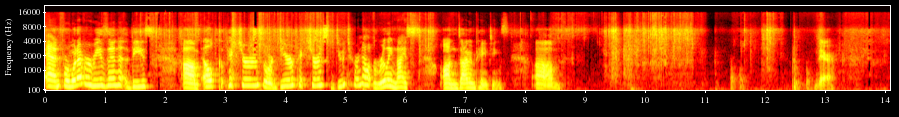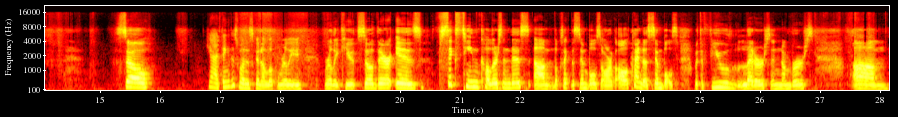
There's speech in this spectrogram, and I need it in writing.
And for whatever reason, these um, elk pictures or deer pictures do turn out really nice on diamond paintings. Um, there. So yeah, I think this one is going to look really, really cute. So there is 16 colors in this. Um, it looks like the symbols are all kind of symbols with a few letters and numbers. Um,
